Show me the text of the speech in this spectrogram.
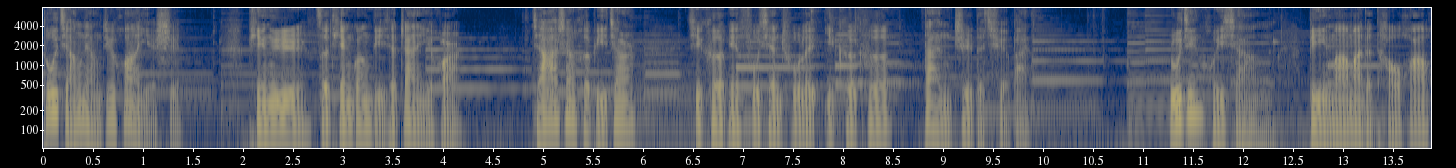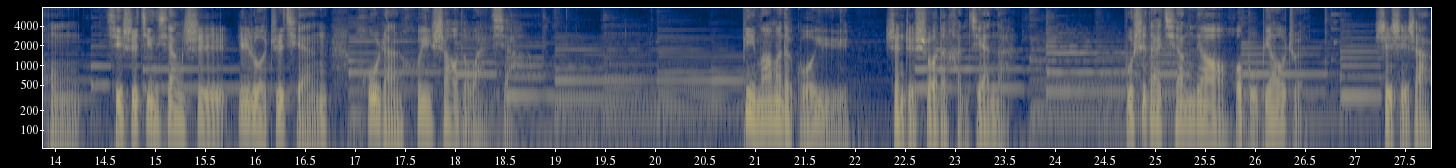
多讲两句话也是，平日则天光底下站一会儿，颊上和鼻尖儿，即刻便浮现出了一颗颗淡质的雀斑。如今回想，毕妈妈的桃花红。其实竟像是日落之前忽然挥烧的晚霞。毕妈妈的国语甚至说得很艰难，不是带腔调或不标准，事实上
